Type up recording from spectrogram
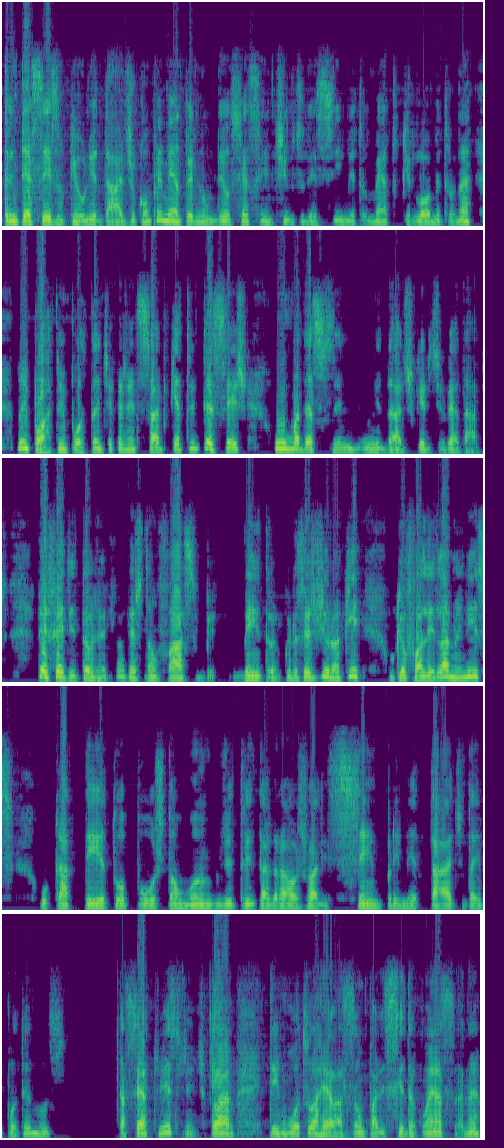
36 o que? Unidade de comprimento. Ele não deu se é centímetro, decímetro, metro, quilômetro, né? Não importa. O importante é que a gente sabe que é 36 uma dessas unidades que ele tiver dado. Perfeito, então, gente. Uma questão fácil, bem tranquila. Vocês viram aqui o que eu falei lá no início? O cateto oposto a um ângulo de 30 graus vale sempre metade da hipotenusa. Tá certo isso, gente? Claro. Tem outra relação parecida com essa, né?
